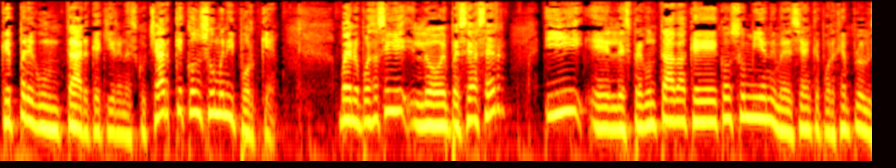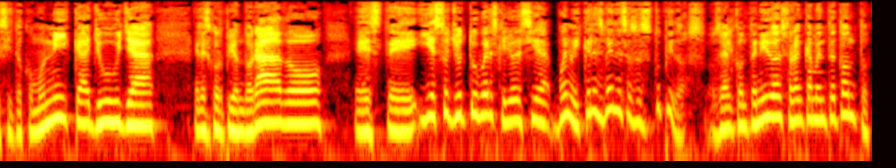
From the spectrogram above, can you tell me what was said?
que preguntar qué quieren escuchar, qué consumen y por qué. Bueno, pues así lo empecé a hacer y eh, les preguntaba qué consumían y me decían que, por ejemplo, Luisito Comunica, Yuya, El Escorpión Dorado, este, y estos youtubers que yo decía, bueno, ¿y qué les ven esos estúpidos? O sea, el contenido es francamente tonto.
